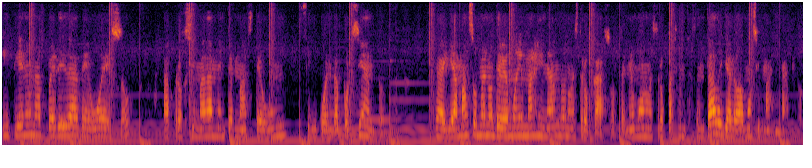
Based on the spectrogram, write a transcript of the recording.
y tiene una pérdida de hueso aproximadamente más de un 50%. O sea, ya más o menos debemos imaginando nuestro caso. Tenemos nuestro paciente sentado y ya lo vamos imaginando.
